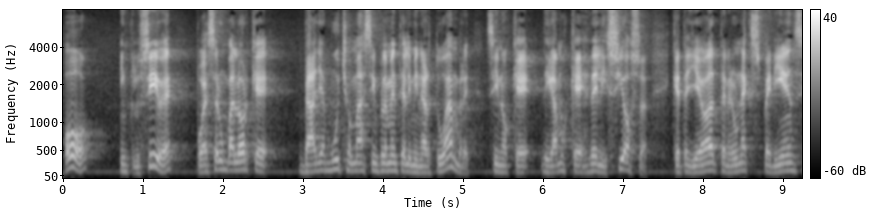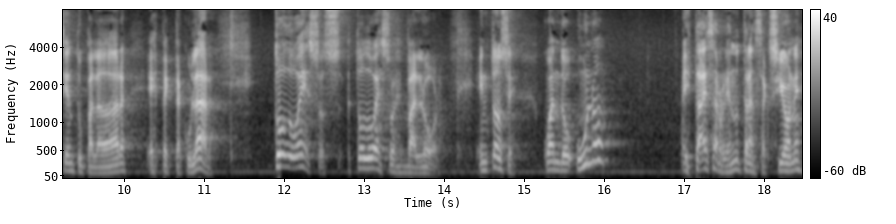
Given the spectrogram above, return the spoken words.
O inclusive puede ser un valor que vaya mucho más simplemente a eliminar tu hambre, sino que digamos que es deliciosa, que te lleva a tener una experiencia en tu paladar espectacular. Todo eso, todo eso es valor. Entonces, cuando uno está desarrollando transacciones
